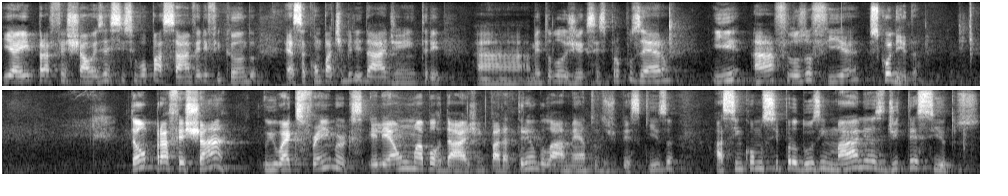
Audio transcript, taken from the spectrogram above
E aí, para fechar o exercício, eu vou passar verificando essa compatibilidade entre a, a metodologia que vocês propuseram e a filosofia escolhida. Então, para fechar, o UX Frameworks ele é uma abordagem para triangular métodos de pesquisa, assim como se produzem malhas de tecidos.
